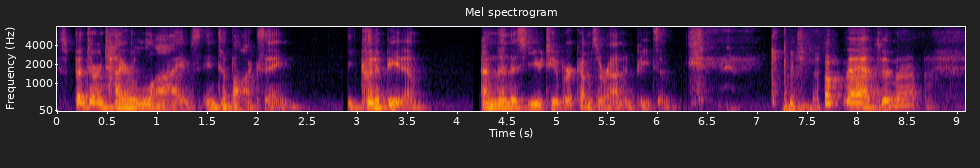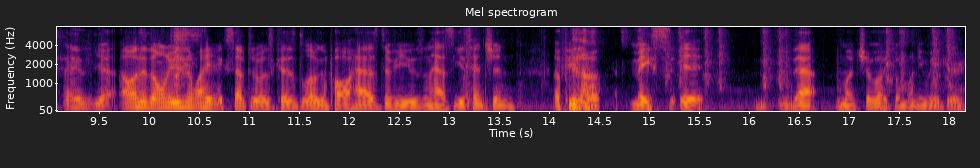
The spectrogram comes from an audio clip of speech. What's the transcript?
spent their entire lives into boxing, he couldn't beat him, and then this YouTuber comes around and beats him. Could you imagine that? And yeah, I honestly, the only reason why he accepted was because Logan Paul has the views and has the attention of people. Yeah. Makes it that much of like a moneymaker.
